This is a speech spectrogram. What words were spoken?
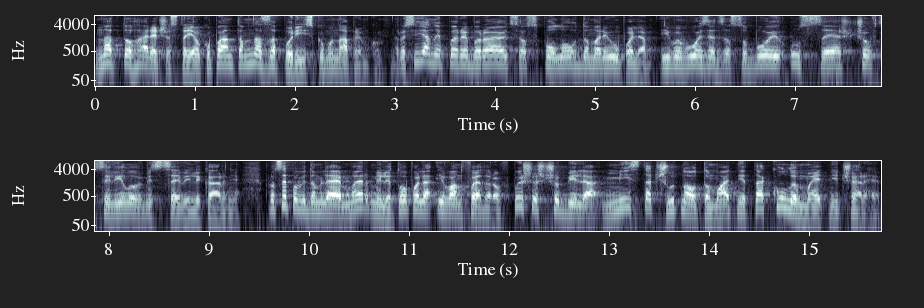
Надто гаряче стає окупантам на запорізькому напрямку. Росіяни перебираються з полог до Маріуполя і вивозять за собою усе, що вціліло в місцевій лікарні. Про це повідомляє мер Мелітополя Іван Федоров. Пише, що біля міста чутно автоматні та кулеметні черги.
